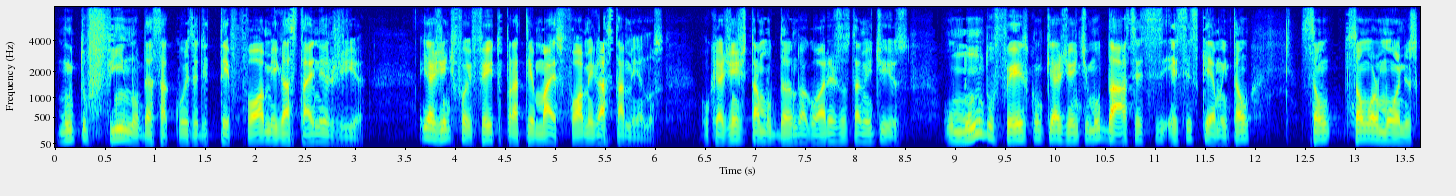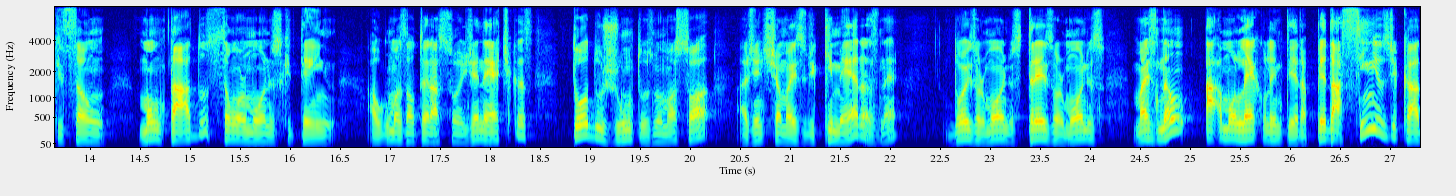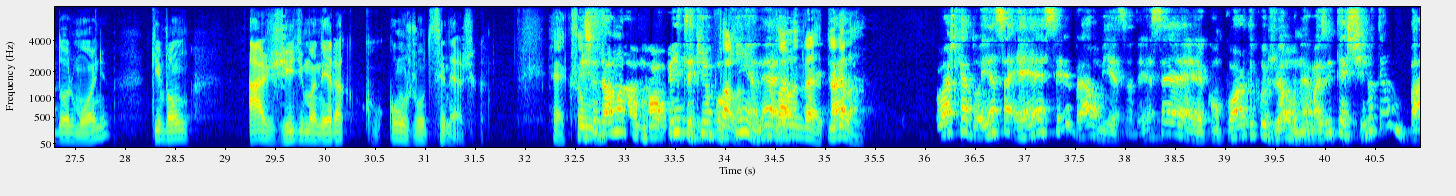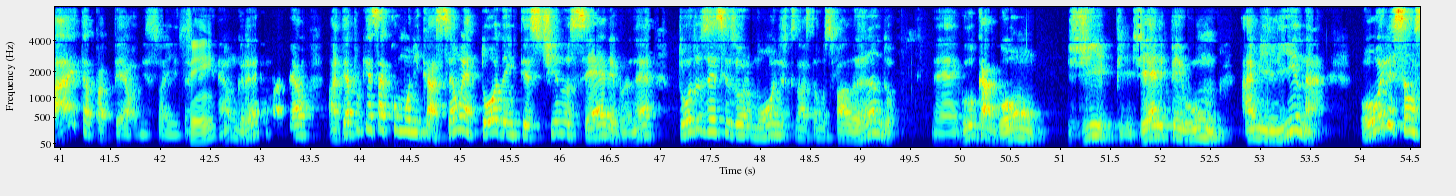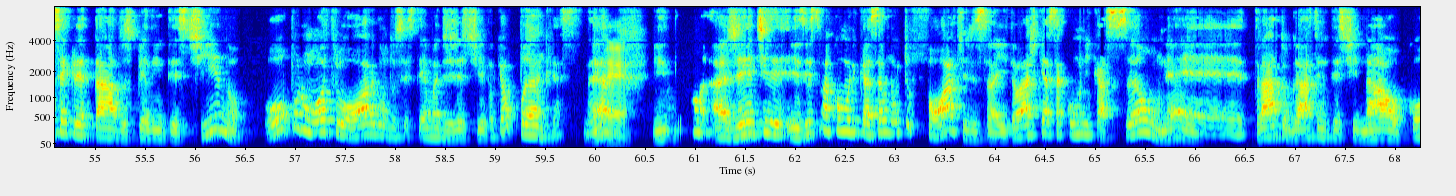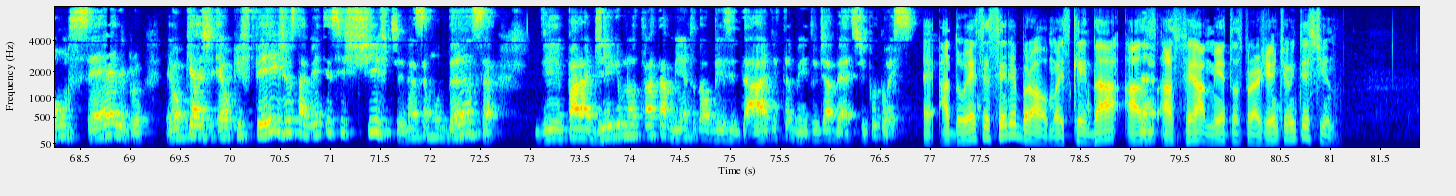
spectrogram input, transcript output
muito fino dessa coisa de ter fome e gastar energia. E a gente foi feito para ter mais fome e gastar menos. O que a gente está mudando agora é justamente isso. O mundo fez com que a gente mudasse esse, esse esquema. Então, são, são hormônios que são montados, são hormônios que têm algumas alterações genéticas, todos juntos numa só. A gente chama isso de quimeras, né? Dois hormônios, três hormônios, mas não a molécula inteira, pedacinhos de cada hormônio que vão agir de maneira conjunta e sinérgica. É, são... Deixa eu dar uma, um palpite aqui um fala, pouquinho, né? Fala, André, tá? diga lá. Eu acho que a doença é cerebral mesmo. A doença é, concordo com o João, né? Mas o intestino tem um baita papel nisso aí também, Sim. né? Um grande papel. Até porque essa comunicação é toda intestino-cérebro, né? Todos esses hormônios que nós estamos falando, é, glucagon, GIP, GLP-1, amilina, ou eles são secretados pelo intestino ou por um outro órgão do sistema digestivo, que é o pâncreas, né? É. Então, a gente, existe uma comunicação muito forte disso aí. Então, eu acho que essa comunicação, né, trato gastrointestinal com o cérebro, é o que, é o que fez justamente esse shift, né, mudança de paradigma no tratamento da obesidade e também do diabetes tipo 2. É, a doença é cerebral, mas quem dá as, é. as ferramentas para a gente é o intestino.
